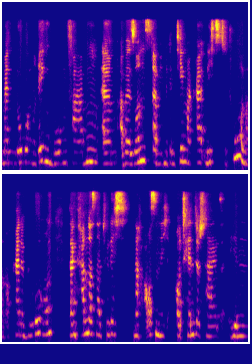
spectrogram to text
mein Logo in Regenbogenfarben, ähm, aber sonst habe ich mit dem Thema nichts zu tun und auch keine Berührung, dann kann das natürlich nach außen nicht authentisch halt hin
